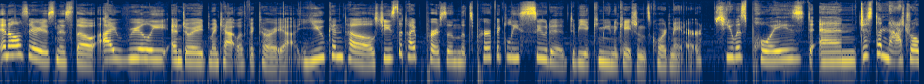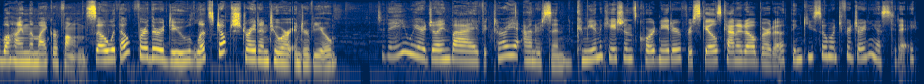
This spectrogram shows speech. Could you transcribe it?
In all seriousness, though, I really enjoyed my chat with Victoria. You can tell she's the type of person that's perfectly suited to be a communications coordinator. She was poised and just a natural behind the microphone. So, without further ado, let's jump straight into our interview. Today, we are joined by Victoria Anderson, Communications Coordinator for Skills Canada Alberta. Thank you so much for joining us today.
